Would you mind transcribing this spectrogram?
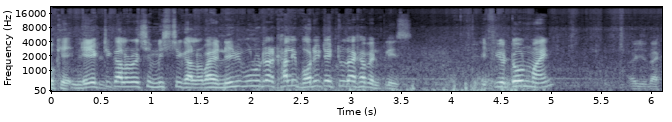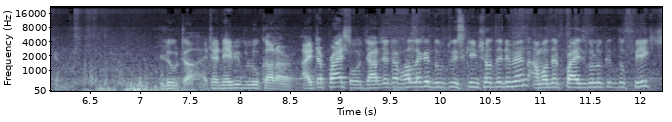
ওকে এর একটি কালার রয়েছে মিষ্টি কালার ভাই নেভি ব্লুটার খালি বডিটা একটু দেখাবেন please if you don't mind এই যে দেখেন ব্লুটা এটা নেভি ব্লু কালার এটা প্রাইস তো যার যেটা ভালো লাগে দ্রুত স্ক্রিনশটে নেবেন। আমাদের প্রাইসগুলো কিন্তু ফিক্সড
